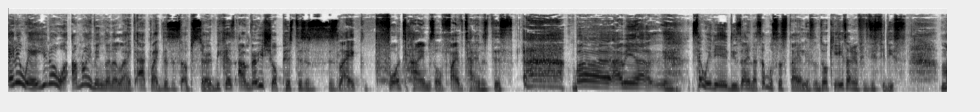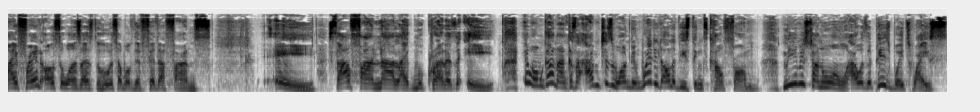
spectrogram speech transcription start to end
Anyway, you know what? I'm not even gonna like act like this is absurd because I'm very sure Pistis is, is like four times or five times this. But I mean, uh, say we the designer, some also stylist, and okay, 850 cedis. My friend also wants us to hold some of the feather fans. Hey, some fan now like Mukran as a hey, hey, I'm gonna because I'm just wondering where did all of these things come from? Me, Mr. Nuon, I was a page boy twice,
